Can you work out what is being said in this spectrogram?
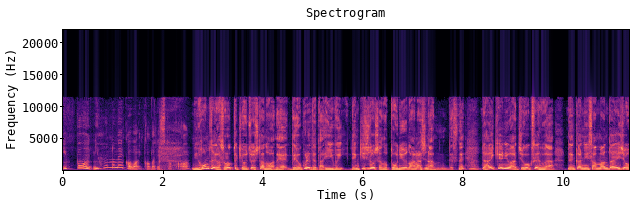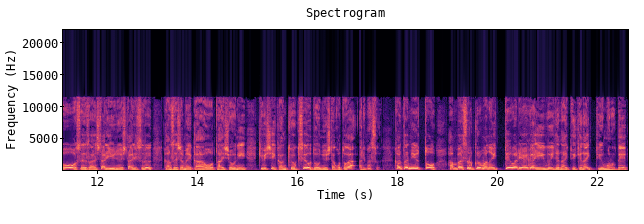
一方、日本のメーカーはいかがでしたか？日本勢が揃って強調したのはね、出遅れてた EV、電気自動車の投入の話なんですね。はい、で、背景には中国政府が年間に3万台以上を生産したり輸入したりする完成車メーカーを対象に厳しい環境規制を導入したことがあります。簡単に言うと、販売する車の一定割合が EV でないといけないっていうもので、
